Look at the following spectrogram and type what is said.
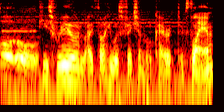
Oh, he's real. I thought he was fictional character. Slam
